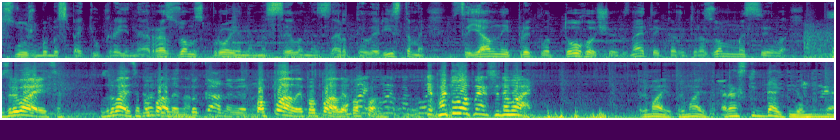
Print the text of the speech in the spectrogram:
Служби безпеки України разом з збройними силами, з артилерістами. Це явний приклад того, що, як знаєте, як кажуть, разом ми сила. Зривається. Зривається, попали нам. ПК, наверное. Попали, попали, попали. Готово перше, давай! Тримаю, тримаю. Розкидайте його, мене.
